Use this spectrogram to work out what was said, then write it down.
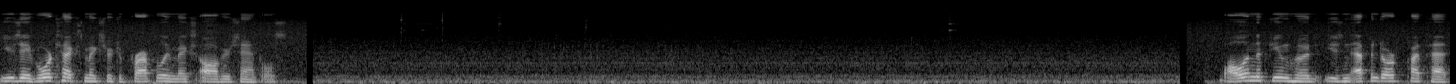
use a vortex mixer to properly mix all of your samples. While in the fume hood, use an Eppendorf pipette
